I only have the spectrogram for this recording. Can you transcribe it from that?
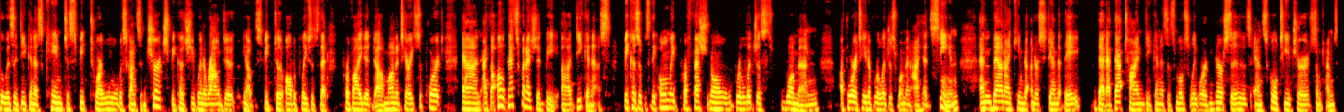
who was a deaconess, came to speak to our little Wisconsin church because she went around to, you know, speak to all the places that provided uh, monetary support. And I thought, oh, that's what I should be, a deaconess, because it was the only professional religious woman, authoritative religious woman I had seen. And then I came to understand that they that at that time deaconesses mostly were nurses and school teachers sometimes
